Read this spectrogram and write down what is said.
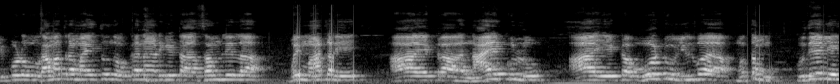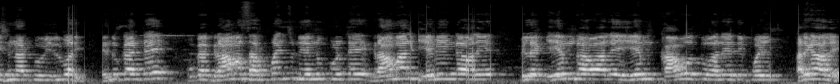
ఇప్పుడు సంవత్సరం అవుతుంది ఒక్కనాడు గిట్ట అసెంబ్లీలో పోయి మాట్లాడి ఆ యొక్క నాయకులు ఆ యొక్క ఓటు ఇల్వ మొత్తం కుదే చేసినట్టు ఇల్వది ఎందుకంటే ఒక గ్రామ సర్పంచ్ను ఎన్నుకుంటే గ్రామానికి ఏమేం కావాలి వీళ్ళకి ఏం కావాలి ఏం కావద్దు అనేది పోయి అడగాలి.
